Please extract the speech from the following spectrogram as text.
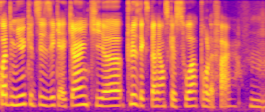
quoi de mieux qu'utiliser quelqu'un qui a plus d'expérience que soi pour le faire? Hmm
